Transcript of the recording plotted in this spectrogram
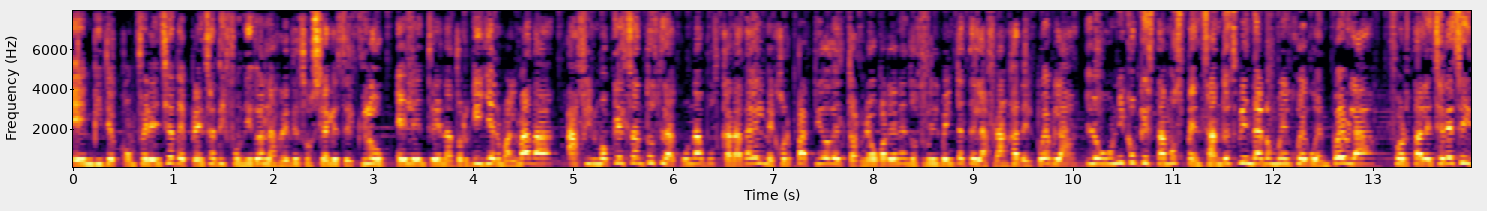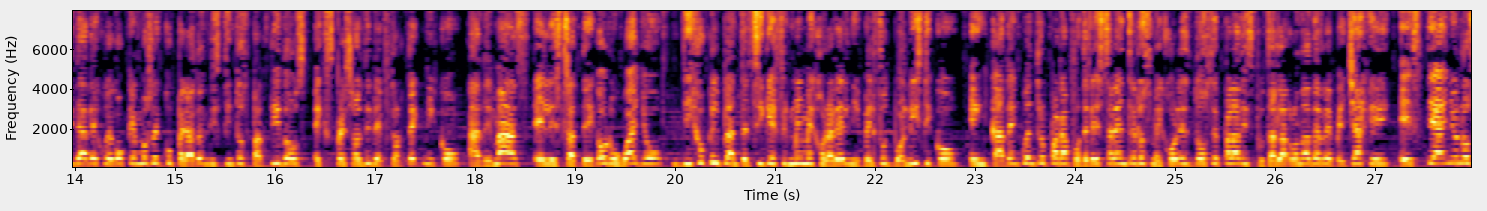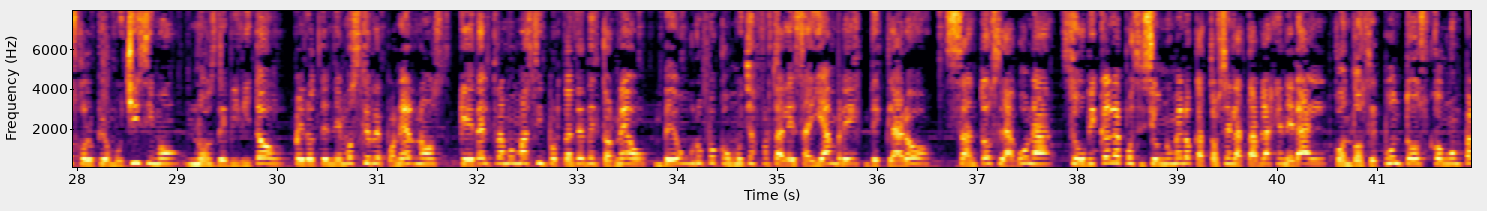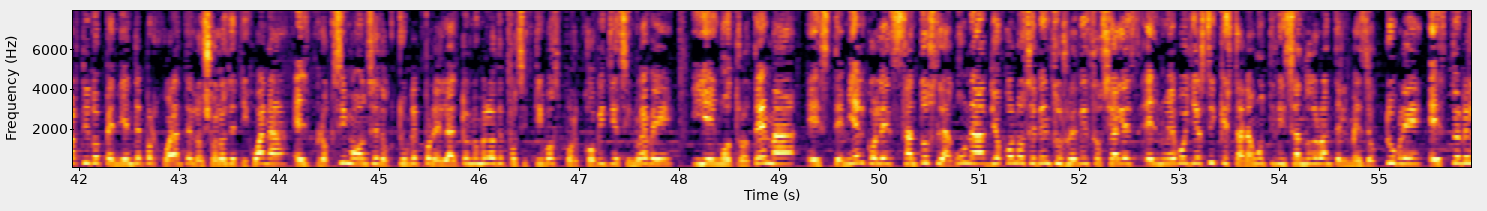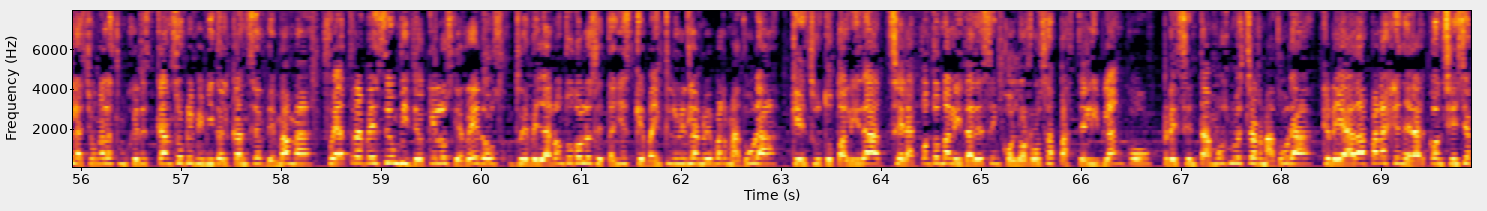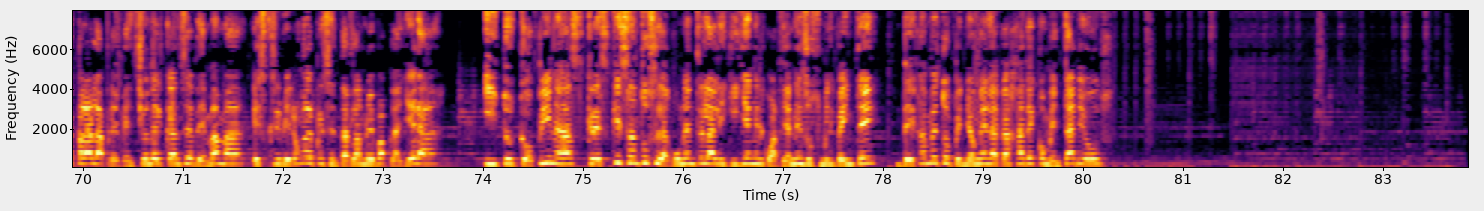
En videoconferencia de prensa difundido en las redes sociales del club, el entrenador Guillermo Almada afirmó que el Santos Laguna buscará dar el mejor partido del torneo Guardianes 2020 ante la Franja del Puebla. Lo único que estamos pensando es brindar un buen juego en Puebla, fortalecer esa idea de juego que hemos recuperado en distintos partidos, expresó el director técnico. Además, el estratega uruguayo dijo que el plantel sigue firme en mejorar el nivel futbolístico en cada encuentro para poder estar entre los mejores 12 para disputar la ronda de repechaje. Este año nos golpeó muchísimo, nos debilitó, pero tenemos que reponernos. Queda el tramo más importante del torneo. Veo un grupo con mucha fortaleza y hambre, declaró. Santos Laguna se ubica en la posición número 14 en la tabla general, con 12 puntos, con un partido pendiente por jugar ante los Cholos de Tijuana el próximo 11 de octubre por el alto número de positivos por COVID-19. Y en otro tema, este miércoles Santos Laguna dio a conocer en sus redes sociales el nuevo jersey que estarán utilizando durante el mes de octubre. Esto en relación a las mujeres que han sobrevivido al cáncer de mama. Fue a través de un video que los guerreros revelaron todos los detalles que va a incluir la nueva armadura, que en su totalidad será con tonalidades en color rosa pastel y blanco. Presentamos nuestra armadura, creada para generar conciencia para la prevención del cáncer de mama, escribieron al presentar la nueva playera. ¿Y tú qué opinas? ¿Crees que Santos Laguna entre la liguilla en el Guardianes 2020? Déjame tu opinión en la caja de comentarios.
